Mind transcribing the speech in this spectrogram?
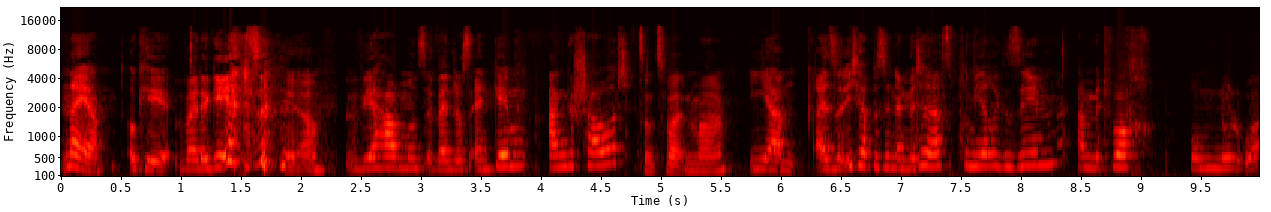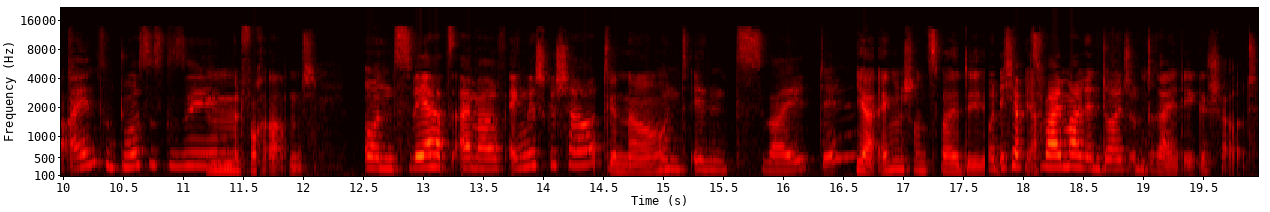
Naja, okay, weiter geht's. Ja, Wir haben uns Avengers Endgame angeschaut. zum zweiten Mal. Ja, also ich habe es in der Mitternachtspremiere gesehen, am Mittwoch um 0 Uhr 1 und du hast es gesehen. Mittwochabend. Und Svea hat es einmal auf Englisch geschaut Genau. und in 2D. ja, Englisch und 2D. Und ich habe Ja. zweimal in Deutsch und 3D geschaut.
